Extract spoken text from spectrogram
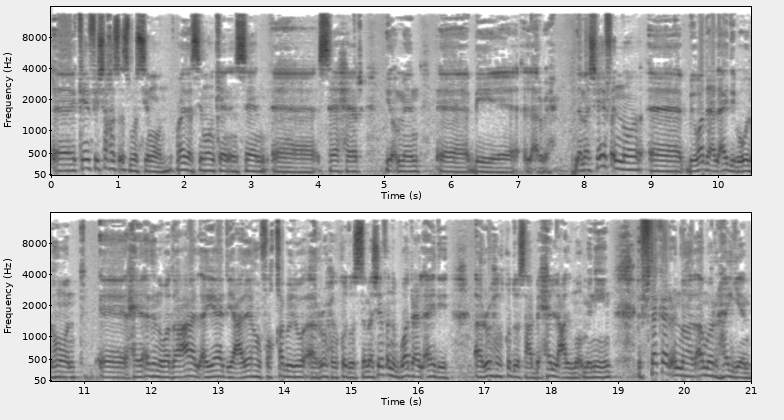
آه، كان في شخص اسمه سيمون. وهذا سيمون كان إنسان آه، ساحر يؤمن بالأرواح. لما شاف إنه بوضع الأيدي بيقول هون حينئذ وضعا الأيادي عليهم فقبلوا الروح القدس. لما شاف إنه بوضع الأيدي الروح القدس عم بحل على المؤمنين افتكر إنه هالأمر هين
